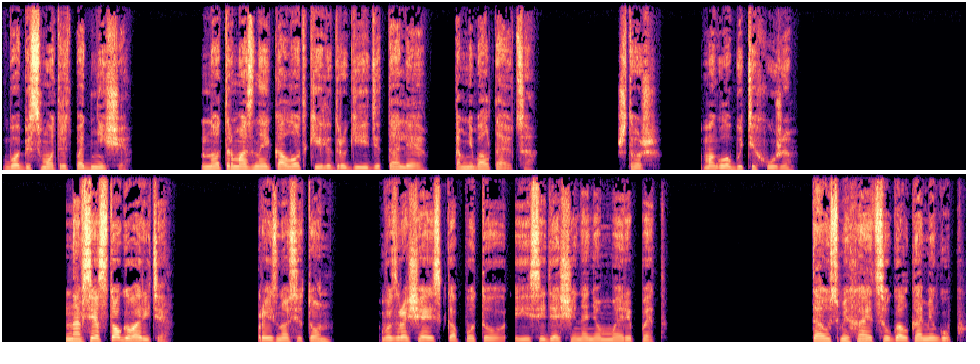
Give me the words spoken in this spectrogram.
Бобби смотрит под днище. Но тормозные колодки или другие детали там не болтаются. Что ж, могло быть и хуже. «На все сто, говорите?» — произносит он, возвращаясь к капоту и сидящей на нем Мэри Пэт. Та усмехается уголками губ.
